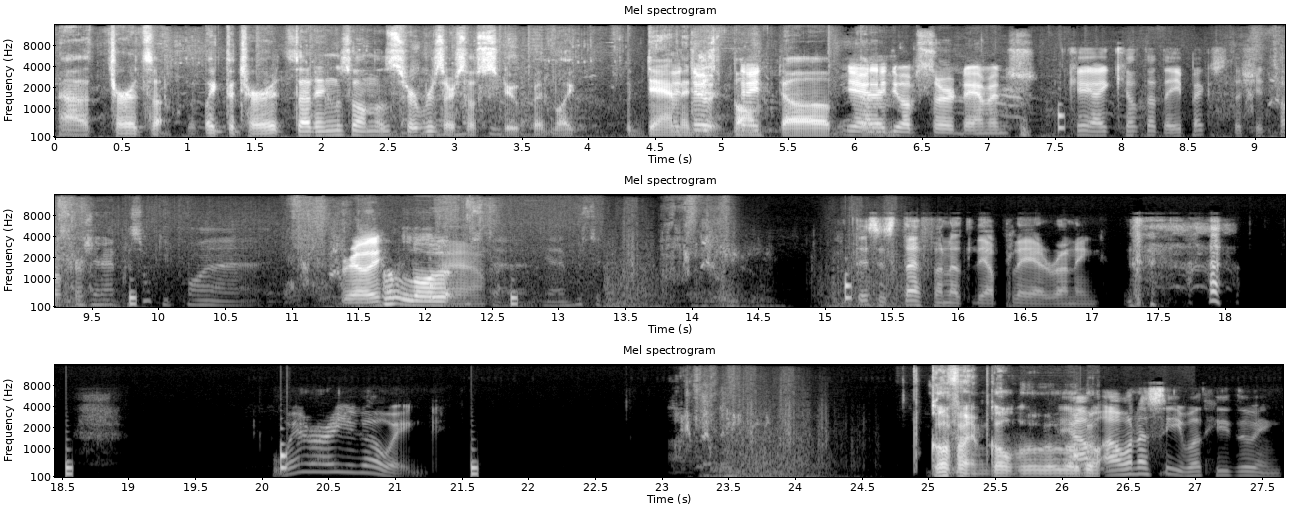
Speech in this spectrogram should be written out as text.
Uh, turrets, like the turret settings on those servers are so stupid. Like the damage do- is they- bumped up. Yeah, they do absurd damage. Okay, I killed that Apex, the shit talker. Really? Lord. Yeah. This is definitely a player running. Where are you going? Go for him. Go, go, go, go, Yeah, go. I, I wanna see what he's doing.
